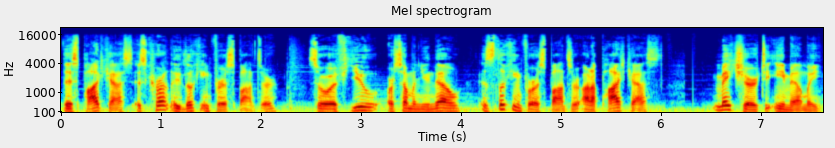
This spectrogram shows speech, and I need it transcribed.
This podcast is currently looking for a sponsor, so if you or someone you know is looking for a sponsor on a podcast, make sure to email me.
